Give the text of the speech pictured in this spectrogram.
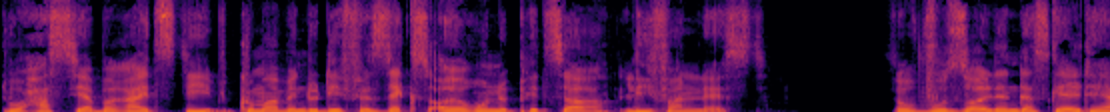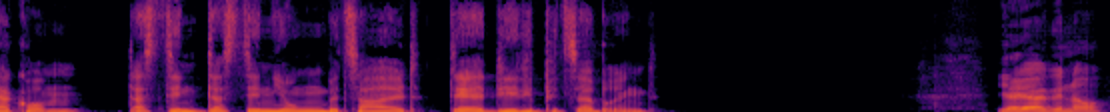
du hast ja bereits die, guck mal, wenn du dir für 6 Euro eine Pizza liefern lässt, so, wo soll denn das Geld herkommen, das den, das den Jungen bezahlt, der dir die Pizza bringt? Ja, ja, genau.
